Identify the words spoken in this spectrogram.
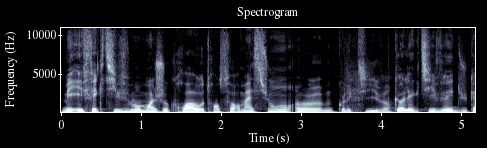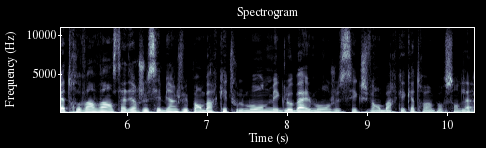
mais effectivement, moi je crois aux transformations euh, collectives, collectives et du 80-20. C'est-à-dire, je sais bien que je vais pas embarquer tout le monde, mais globalement, je sais que je vais embarquer 80% de la, de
